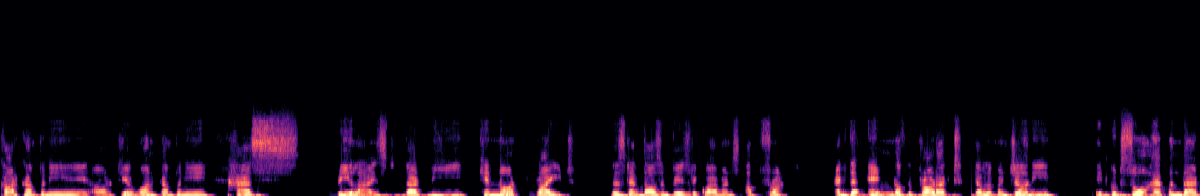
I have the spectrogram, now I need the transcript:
car company or tier one company has realized that we cannot write this 10,000 page requirements upfront. At the end of the product development journey, it could so happen that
